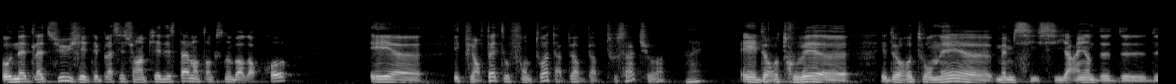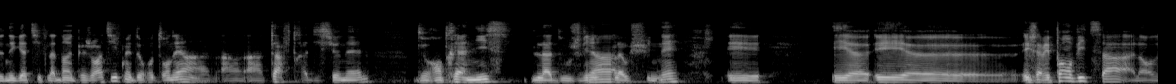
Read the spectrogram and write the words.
honnête là-dessus, j'ai été placé sur un piédestal en tant que snowboarder pro, et et puis en fait au fond de toi, tu as peur de perdre tout ça, tu vois? Ouais et de retrouver euh, et de retourner, euh, même s'il n'y a rien de, négatif là-dedans et de péjoratif, mais de retourner à un, taf traditionnel, de rentrer à Nice, là d'où je viens, là où je suis né, et et euh, et, et j'avais pas envie de ça. Alors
